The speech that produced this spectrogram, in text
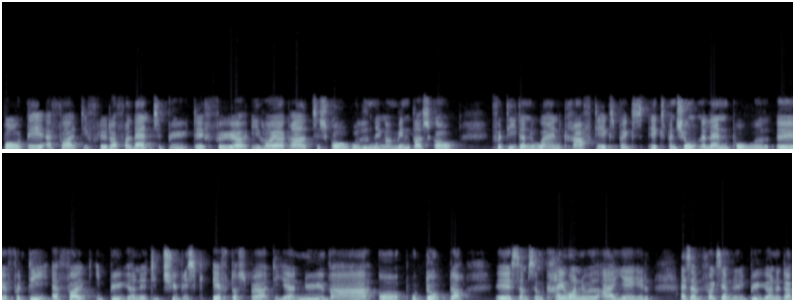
hvor det, at folk de flytter fra land til by, det fører i højere grad til skovrydning og mindre skov, fordi der nu er en kraftig ekspansion af landbruget, øh, fordi at folk i byerne, de typisk efterspørger de her nye varer og produkter, øh, som, som kræver noget areal. Altså for eksempel i byerne, der,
